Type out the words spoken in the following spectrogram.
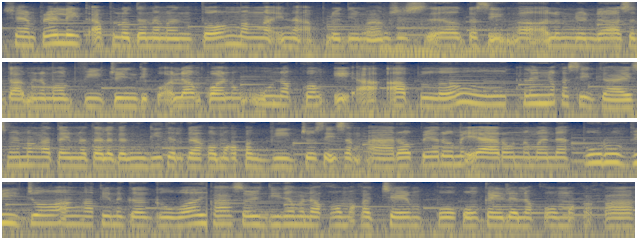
Siyempre, late upload na naman tong mga ina-upload ni Ma'am Giselle kasi nga alam nyo na sa dami ng mga video hindi ko alam kung anong una kong i-upload. Alam nyo kasi guys, may mga time na talagang hindi talaga ako makapag-video sa isang araw pero may araw naman na puro video ang aking nagagawa. Kaso hindi naman ako makachempo kung kailan ako makaka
